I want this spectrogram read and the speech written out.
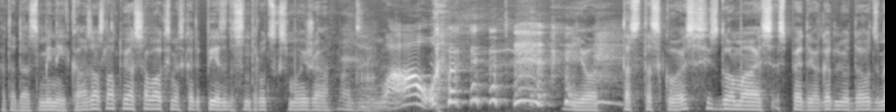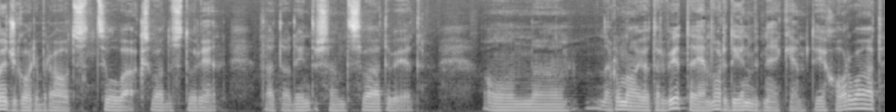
kā tādās mini-kāzās Latvijā savāksimies, kad ir 50 rudskas mūžā atzīmē. Wow! jo tas, tas, ko es esmu izdomājis, es pēdējo gadu ļoti daudz mežgori braucu, cilvēkus vadu uz turieni. Tā ir tāda interesanta svēta vieta. Un, uh, runājot ar vietējiem, no nu, dienvidniekiem, tie horvāti,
